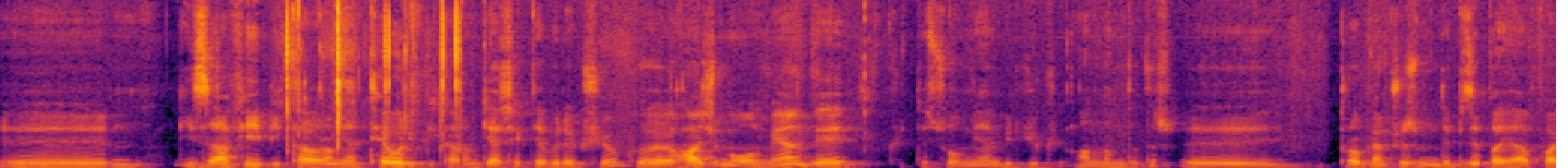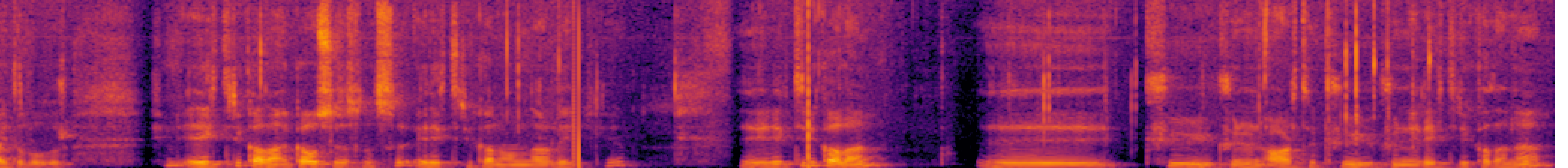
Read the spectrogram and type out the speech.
e, izafi bir kavram. Yani teorik bir kavram. Gerçekte böyle bir şey yok. Hacmi olmayan ve kütlesi olmayan bir yük anlamındadır. E, problem çözümünde bize bayağı faydalı olur. Şimdi elektrik alan, Gauss yasası elektrik alanlarla ilgili. E, elektrik alan e, Q yükünün artı Q yükünün elektrik alanı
